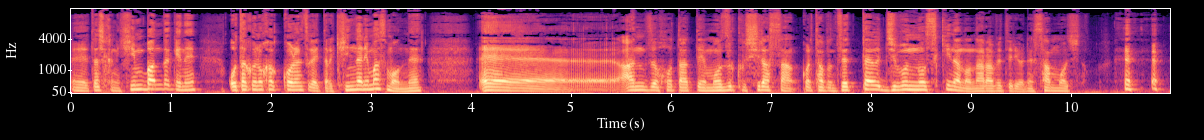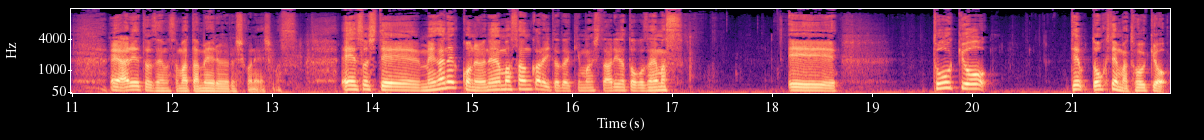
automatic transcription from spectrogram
えー、確かに品番だけね、オタクの格好のやつがいたら気になりますもんね。えー、あんず、ホタテ、もずく、しらさん。これ多分絶対自分の好きなの並べてるよね、3文字の。えー、ありがとうございます。またメールよろしくお願いします。えー、そして、メガネっ子の米山さんからいただきました。ありがとうございます。えー、東京、で、トークテーマ東京。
